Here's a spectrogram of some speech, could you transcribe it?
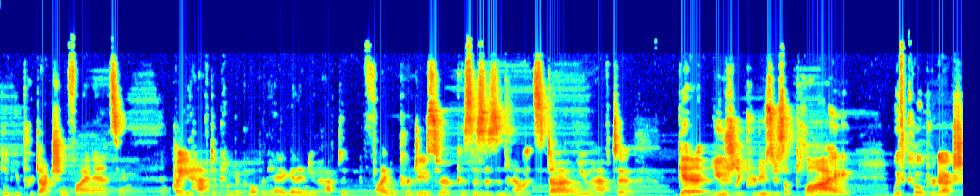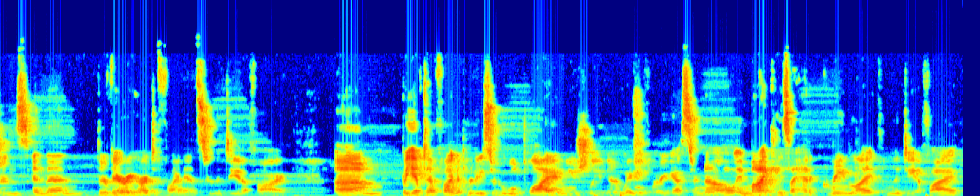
give you production financing. But you have to come to Copenhagen and you have to find a producer because this isn't how it's done. You have to get a, usually producers apply with co-productions, and then they're very hard to finance through the DFI. Um, but you have to find a producer who will apply, and usually they're waiting for a yes or no. In my case, I had a green light from the DFI,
